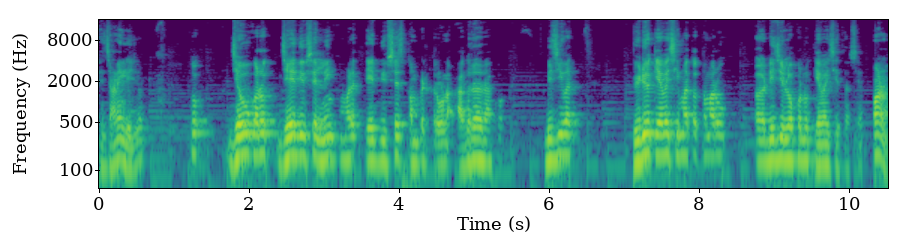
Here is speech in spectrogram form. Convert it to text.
એ જાણી લેજો. તો જેવું કરો જે દિવસે લિંક મળે તે દિવસે જ કમ્પ્લીટ કરવાનો આગ્રહ રાખો. બીજી વાત વીડિયો કેવાયસીમાં તો તમારું ડીજી લોકરનું કેવાયસી થશે. પણ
